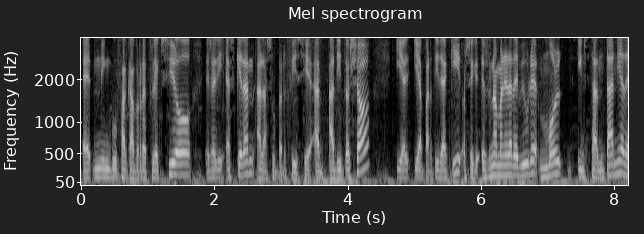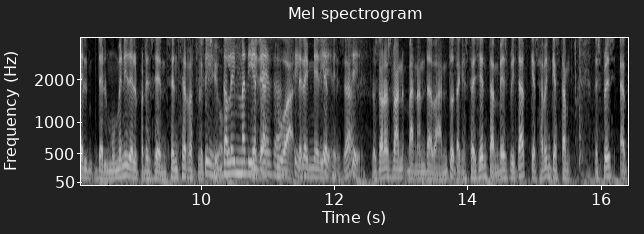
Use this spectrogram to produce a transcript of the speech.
eh, ningú fa cap reflexió, és a dir, es queden a la superfície. Ha, ha dit això i a, i a partir d'aquí, o sigui, és una manera de viure molt instantània del, del moment i del present, sense reflexió. Sí, de la immediatesa, I sí, de la immediatesa. sí, sí. Aleshores van, van endavant. Tota aquesta gent també és veritat que saben que estan... Després, en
